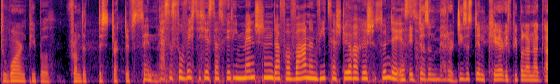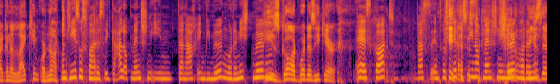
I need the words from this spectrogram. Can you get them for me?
to warn people from the destructive sin. dass es so wichtig ist, dass wir die Menschen davor warnen, wie zerstörerisch Sünde ist. It doesn't matter. Jesus didn't care if people are not are gonna like him or not. Und Jesus war das egal, ob Menschen ihn danach irgendwie mögen oder nicht mögen. He's God. What does he care? Er ist Gott. Was interessiert es ihn, ob Menschen ihn mögen oder nicht? Er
